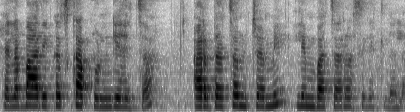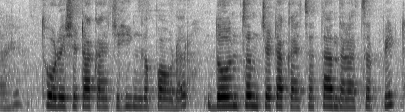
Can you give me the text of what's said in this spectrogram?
ह्याला बारीकच कापून घ्यायचा. अर्धा चमचा मी लिंबाचा रस घेतलेला आहे. थोडीशी टाकायची हिंग पावडर दोन चमचे टाकायचं तांदळाचं पीठ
